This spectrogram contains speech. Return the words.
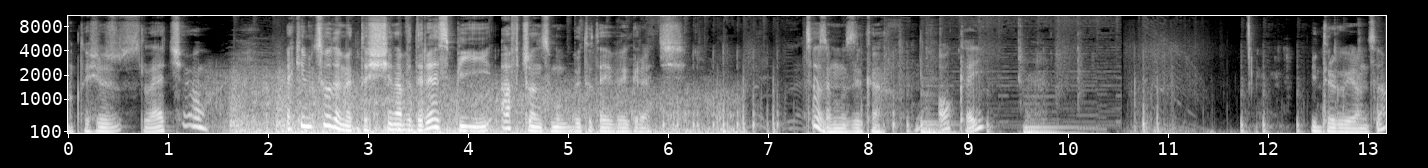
O, ktoś już zleciał? Jakim cudem, jak ktoś się nawet respi i awcząc mógłby tutaj wygrać. Co za muzyka? Okej. Okay. Intrygująco.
